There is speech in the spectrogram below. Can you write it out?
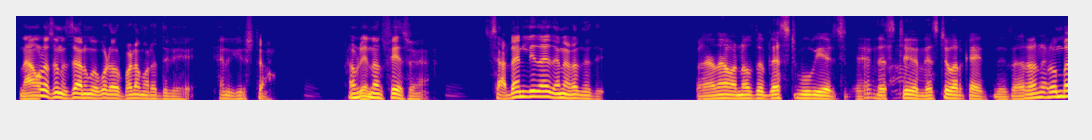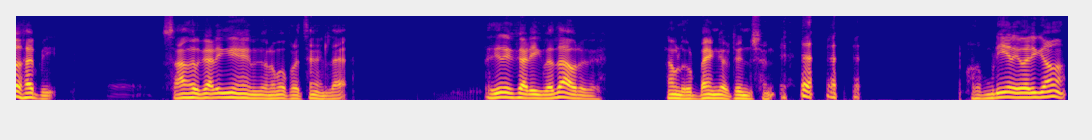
நான் கூட சொன்னேன் சார் உங்கள் கூட ஒரு படம் வரதுக்கு எனக்கு இஷ்டம். அப்படின்னு நான் பேசுவேன். சடன்லி தான் இது நடந்தது. ஆனால் one of the best movie ஆயிடுச்சு. பெஸ்ட்டு பெஸ்ட் ஒர்க் ஆயிடுச்சு. சார் ரொம்ப ஹாப்பி சாகர் காடிங்க எனக்கு ரொம்ப பிரச்சனை இல்லை. காடிங்கில் தான் அவருக்கு நம்மளுக்கு ஒரு பயங்கர டென்ஷன் அது முடியிற வரைக்கும்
